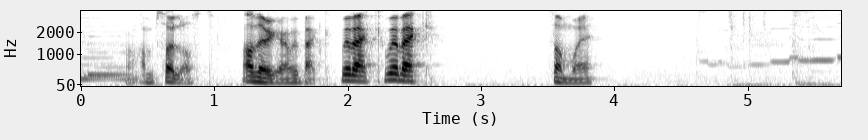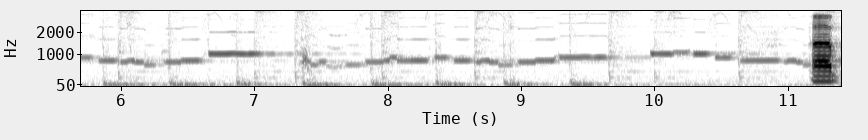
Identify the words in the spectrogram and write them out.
Oh, I'm so lost. Oh, there we go. We're back. We're back. We're back. Somewhere. Um.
